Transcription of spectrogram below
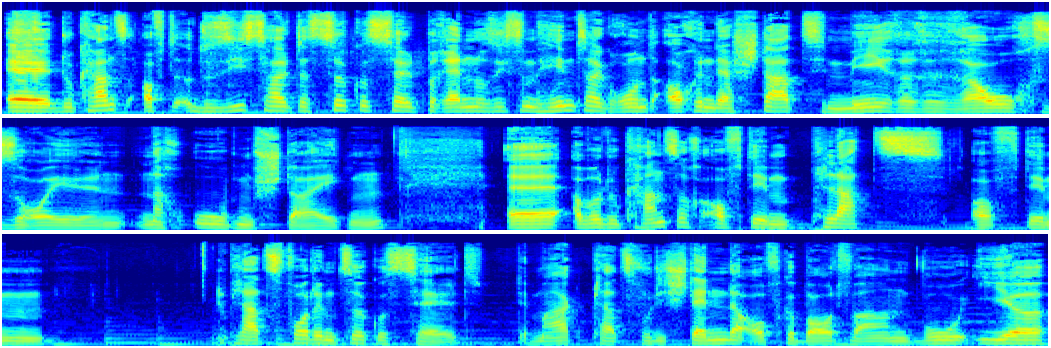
Äh, du kannst auf, du siehst halt das Zirkuszelt brennen, du siehst im Hintergrund auch in der Stadt mehrere Rauchsäulen nach oben steigen. Äh, aber du kannst auch auf dem Platz, auf dem Platz vor dem Zirkuszelt, dem Marktplatz, wo die Stände aufgebaut waren, wo ihr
